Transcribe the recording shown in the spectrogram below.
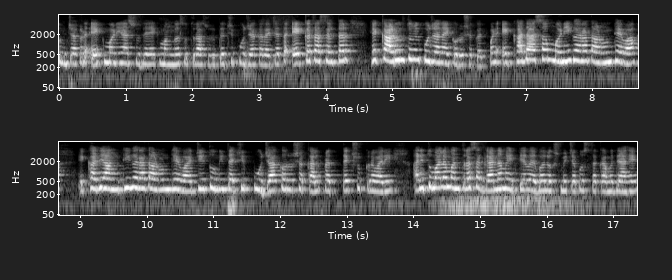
तुमच्याकडे एक मणी असू दे एक मंगळसूत्र असू दे त्याची पूजा करायची. आता एकच असेल तर हे काढून तुम्ही पूजा नाही करू शकत. पण एखादा असा मणी घरात आणून ठेवा एखादी अंगठी घरात आणून ठेवा जी तुम्ही त्याची पूजा करू शकाल प्रत्येक शुक्रवारी. आणि तुम्हाला मंत्र सगळ्यांना माहिती आहे वैभव लक्ष्मीच्या पुस्तकामध्ये आहे.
